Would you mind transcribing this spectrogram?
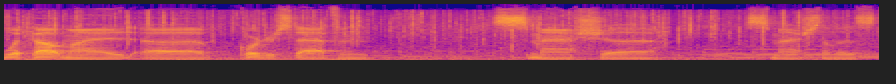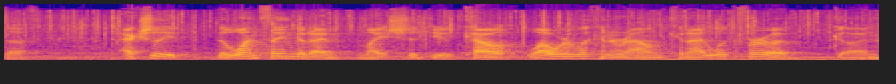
whip out my uh quarter staff and smash uh smash some of this stuff. Actually, the one thing that I might should do, Kyle, while we're looking around, can I look for a gun?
